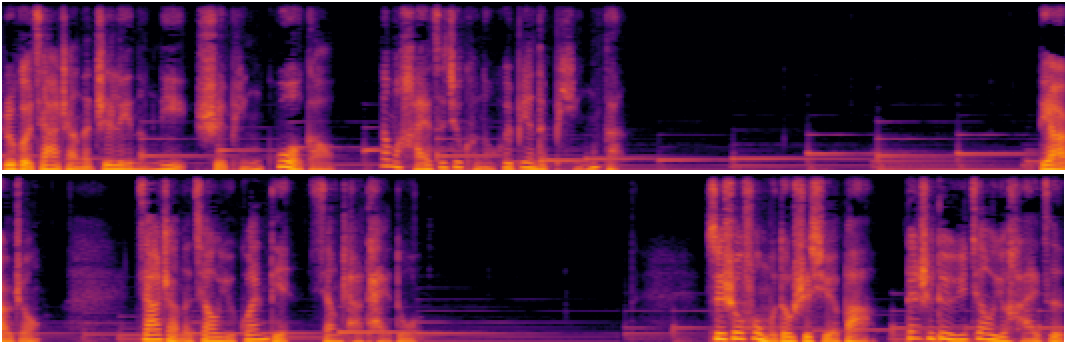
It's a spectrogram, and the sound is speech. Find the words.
如果家长的智力能力水平过高，那么孩子就可能会变得平凡。第二种，家长的教育观点相差太多。虽说父母都是学霸。但是对于教育孩子，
